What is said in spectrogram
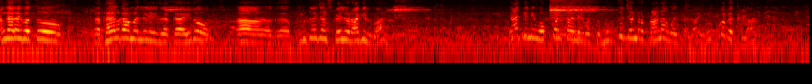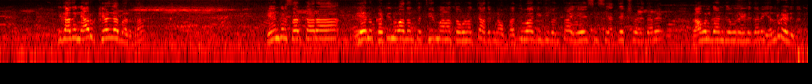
ಹಂಗಾರೆ ಇವತ್ತು ಪಹಲ್ಗಾಮಲ್ಲಿ ಇದು ಇಂಟೆಲಿಜೆನ್ಸ್ ಫೇಲ್ಯೂರ್ ಆಗಿಲ್ವಾ? ಯಾಕೆ ನೀವು ಒಪ್ಕೊಳ್ತಾ ಇಲ್ಲ ಇವತ್ತು? ಮುಕ್ತ ಜನರ ಪ್ರಾಣ ಹೋಯ್ತಲ್ಲ ಒಪ್ಕೋಬೇಕಲ್ಲ? ಈಗ ಅದನ್ನು ಯಾರು ಕೇಳಲೇಬಾರ್ದ? ಕೇಂದ್ರ ಸರ್ಕಾರ ಏನು ಕಠಿಣವಾದಂಥ ತೀರ್ಮಾನ ತಗೊಳುತ್ತೆ ಅದಕ್ಕೆ ನಾವು ಬದ್ಧವಾಗಿದ್ದೀವಿ ಅಂತ ಎ ಐ ಸಿ ಸಿ ಅಧ್ಯಕ್ಷರು ಹೇಳಿದ್ದಾರೆ, ರಾಹುಲ್ ಗಾಂಧಿ ಅವರು ಹೇಳಿದ್ದಾರೆ, ಎಲ್ಲರೂ ಹೇಳಿದ್ದಾರೆ.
